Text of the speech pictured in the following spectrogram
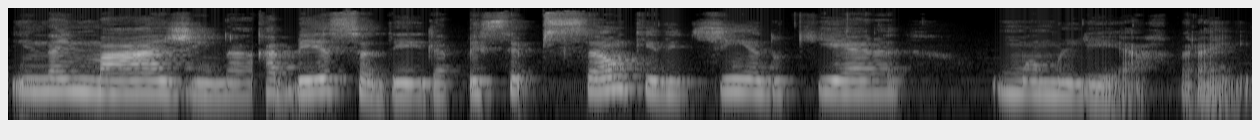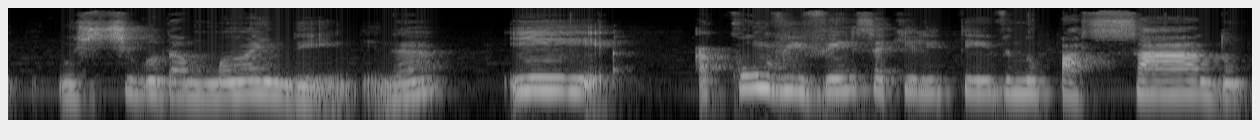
na imagem, na cabeça dele, a percepção que ele tinha do que era uma mulher para ele, o estilo da mãe dele, né? E a convivência que ele teve no passado,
